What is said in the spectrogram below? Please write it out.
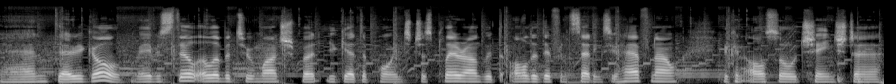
and there you go. Maybe still a little bit too much, but you get the point. Just play around with all the different settings you have now. You can also change the,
